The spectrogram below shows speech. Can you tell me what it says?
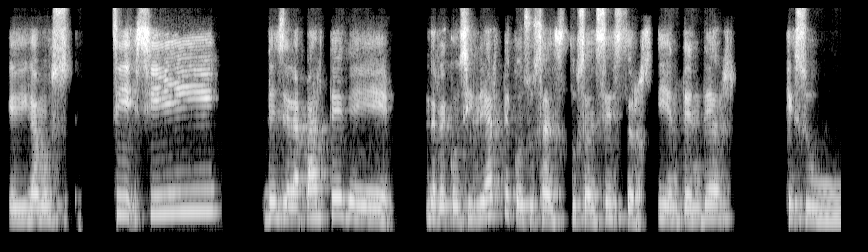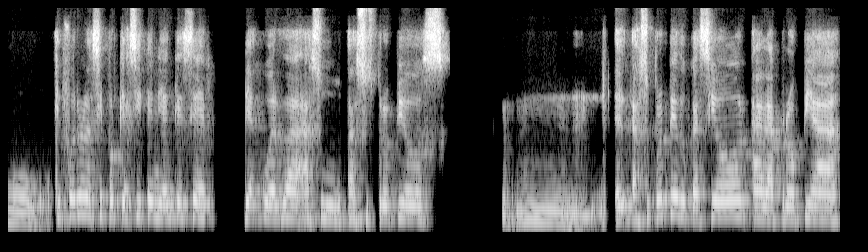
que digamos, sí, sí, desde la parte de de reconciliarte con sus, tus ancestros y entender que, su, que fueron así porque así tenían que ser de acuerdo a, su, a sus propios, mm, eh, a su propia educación, a la propia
